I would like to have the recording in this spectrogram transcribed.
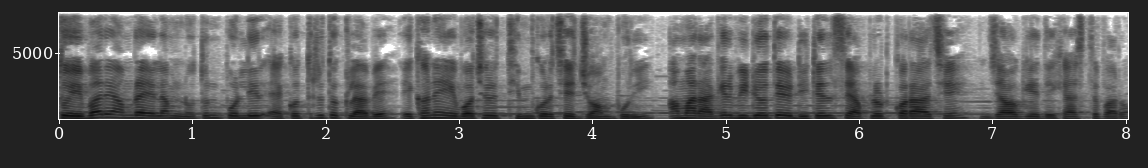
তো এবারে আমরা এলাম নতুন পল্লীর একত্রিত ক্লাবে। এখানে এবছরের থিম করেছে জমপুরি। আমার আগের ভিডিওতে ডিটেলসে আপলোড করা আছে। যাও গিয়ে দেখে আসতে পারো।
